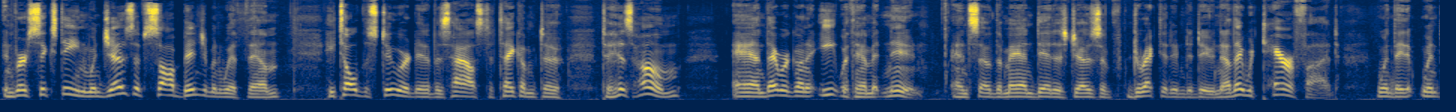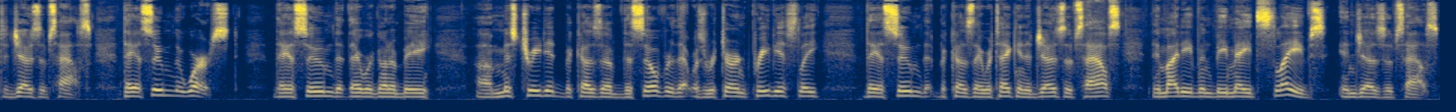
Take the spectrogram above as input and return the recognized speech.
In verse 16, when Joseph saw Benjamin with them, he told the steward of his house to take him to, to his home, and they were going to eat with him at noon. And so the man did as Joseph directed him to do. Now they were terrified when they went to Joseph's house. They assumed the worst. They assumed that they were going to be uh, mistreated because of the silver that was returned previously. They assumed that because they were taken to Joseph's house, they might even be made slaves in Joseph's house.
